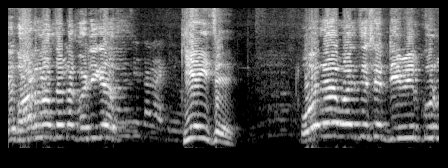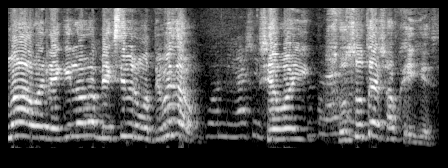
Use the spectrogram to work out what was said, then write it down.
এই ঘটনা তো গেছে। কি হয়েছে ওরে ওই যে সে ডিমির কুরমা ওই রেগুলার মেক্সিমের মধ্যে বুঝছ? সে ওই সুসুতে সব খেয়ে গেছে।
